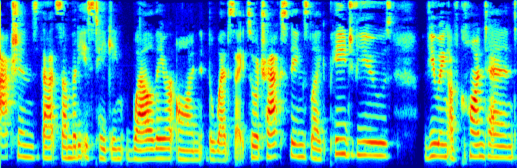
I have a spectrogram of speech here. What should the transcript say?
actions that somebody is taking while they are on the website. So it tracks things like page views, viewing of content,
